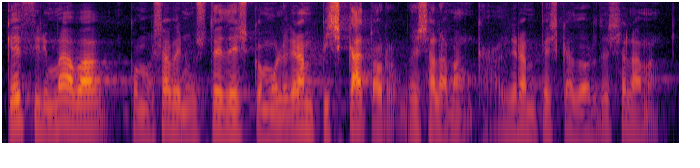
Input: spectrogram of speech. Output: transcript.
que firmaba, como saben ustedes, como el gran piscator de Salamanca, el gran pescador de Salamanca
